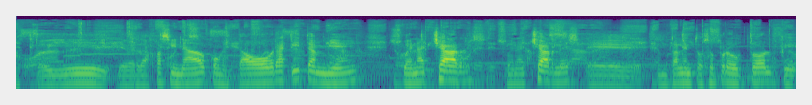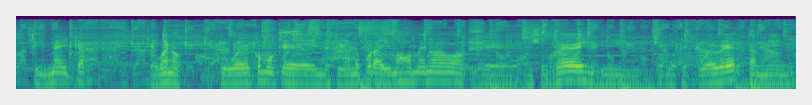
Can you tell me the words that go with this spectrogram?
Estoy de verdad fascinado con esta obra y también suena Charles, suena Charles, eh, un talentoso productor, filmmaker, que bueno, estuve como que investigando por ahí más o menos eh, en sus redes y por lo que pude ver, también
